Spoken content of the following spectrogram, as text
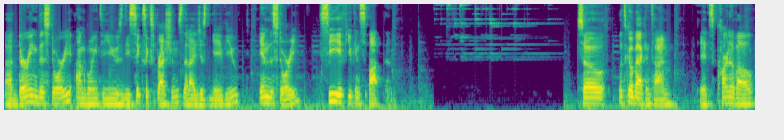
Uh, during this story, I'm going to use the six expressions that I just gave you in the story. See if you can spot them. So let's go back in time. It's Carnival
